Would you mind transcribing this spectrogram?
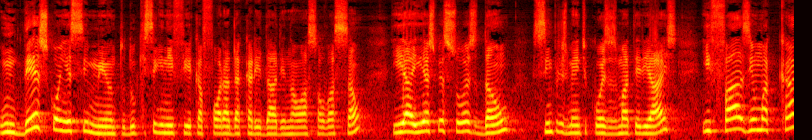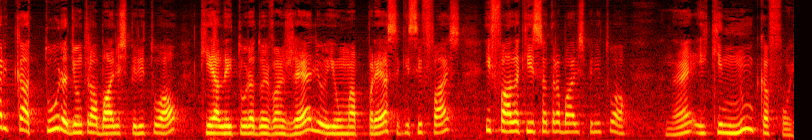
um desconhecimento do que significa fora da caridade não há salvação, e aí as pessoas dão simplesmente coisas materiais e fazem uma caricatura de um trabalho espiritual que é a leitura do Evangelho e uma prece que se faz, e fala que isso é trabalho espiritual, né? e que nunca foi.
